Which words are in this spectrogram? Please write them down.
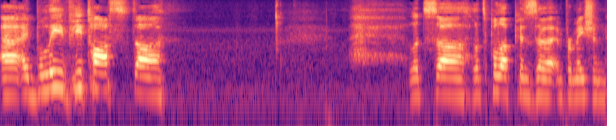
Uh, I believe he tossed. Uh, let's uh, let's pull up his uh, information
